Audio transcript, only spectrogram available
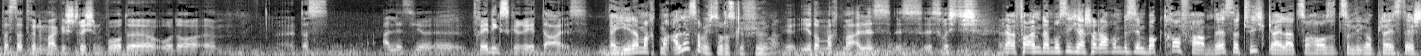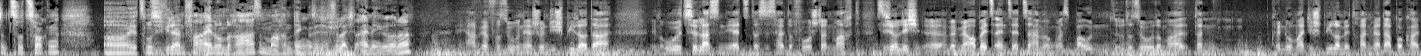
dass da drinnen mal gestrichen wurde oder ähm, dass alles hier äh, Trainingsgerät da ist. Ja, jeder macht mal alles, habe ich so das Gefühl. Ne? Ja, jeder macht mal alles, ist, ist richtig. Ja, vor allem, da muss ich ja schon auch ein bisschen Bock drauf haben. Der ist natürlich geiler, zu Hause zu liegen und Playstation zu zocken. Oh, jetzt muss ich wieder einen Verein und Rasen machen, denken sich ja vielleicht einige, oder? Ja, wir versuchen ja schon die Spieler da in Ruhe zu lassen jetzt, dass es halt der Vorstand macht. Sicherlich, äh, wenn wir Arbeitseinsätze haben, irgendwas bauen oder so, oder mal, dann können auch mal die Spieler mit dran, wer da Bock hat.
